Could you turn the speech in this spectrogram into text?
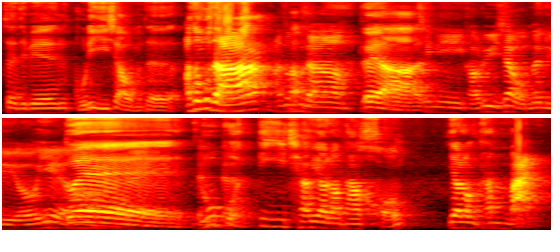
在这边鼓励一下我们的阿中部长。阿中部长。对啊。请你考虑一下我们旅游业对，如果第一枪要让它红，要让它满，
